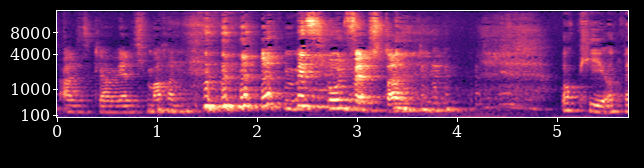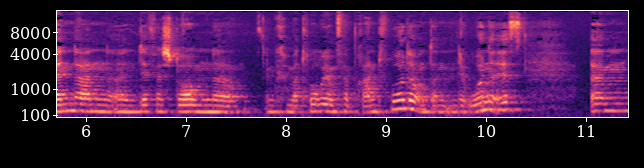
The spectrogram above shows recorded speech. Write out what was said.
Alles klar, werde ich machen. Mission verstanden. Okay, und wenn dann äh, der Verstorbene im Krematorium verbrannt wurde und dann in der Urne ist, ähm,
